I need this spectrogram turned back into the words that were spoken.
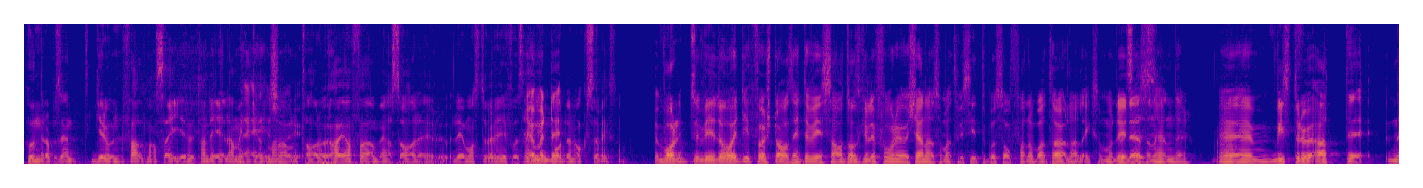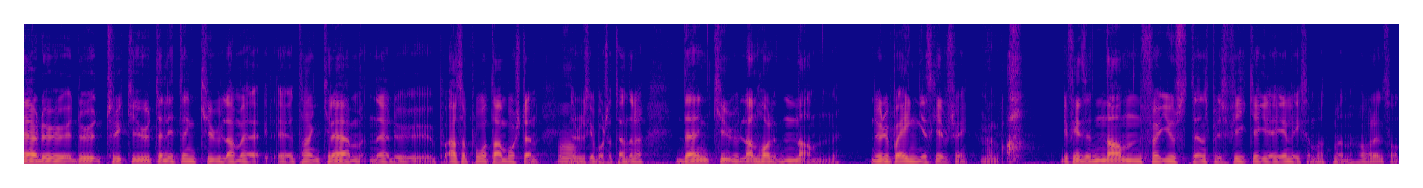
100% grund för allt man säger, utan det är mycket Nej, att man det antar, och, ja jag för mig jag sa det, det måste väl vi få säga Ja, men i det- podden också liksom. Var det inte, vi ju i första avsnittet, vi sa att de skulle få det att kännas som att vi sitter på soffan och bara tölar liksom, och det är det Precis. som händer. Eh, visste du att eh, när du, du trycker ut en liten kula med eh, tandkräm när du, alltså på tandborsten, när du ska borsta tänderna, den kulan har ett namn. Nu är det på engelska i och för sig. Men va? Det finns ett namn för just den specifika grejen liksom, att man har en sån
